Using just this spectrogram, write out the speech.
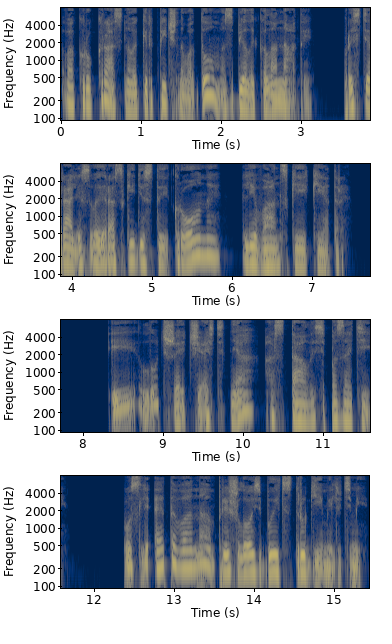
вокруг красного кирпичного дома с белой колоннадой, простирали свои раскидистые кроны ливанские кедры. И лучшая часть дня осталась позади. После этого нам пришлось быть с другими людьми.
